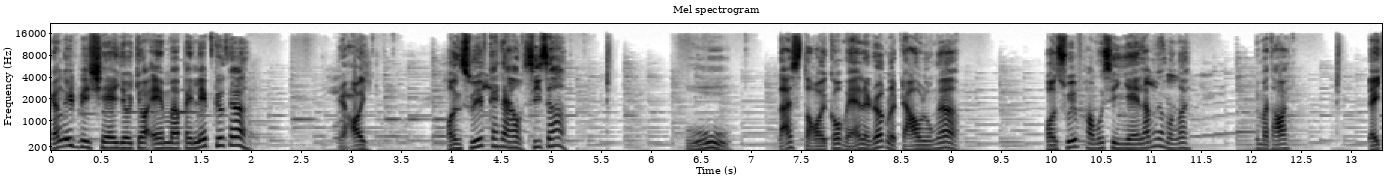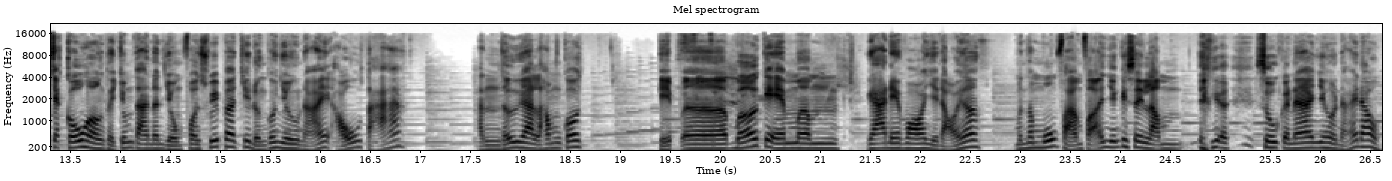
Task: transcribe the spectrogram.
Gắn ít share vô cho em uh, Paylep trước ha rồi. Hòn Swift cái nào? Caesar. Ồ Blastoise có vẻ là rất là trâu luôn á. Hòn Swift không có xi nhê lắm các bạn ơi Nhưng mà thôi Để chắc cố hơn thì chúng ta nên dùng Phone Swift á Chứ đừng có như nãy ẩu tả. Thành thứ ra là không có kịp uh, bớ cái em um, Gardevoir về đội á. Mình không muốn phạm phải những cái sai lầm Sukana như hồi nãy đâu.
